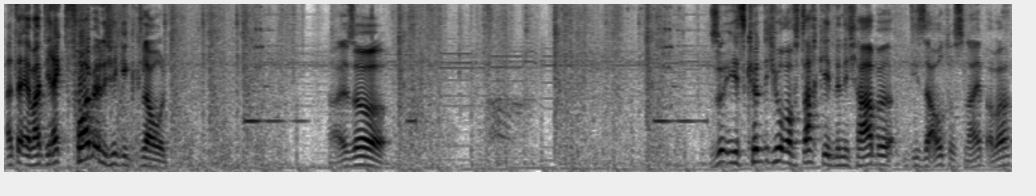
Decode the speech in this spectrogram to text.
Alter, er war direkt vor mir und ich ihn geklaut. Also. So, jetzt könnte ich hoch aufs Dach gehen, denn ich habe diese Autosnipe, aber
